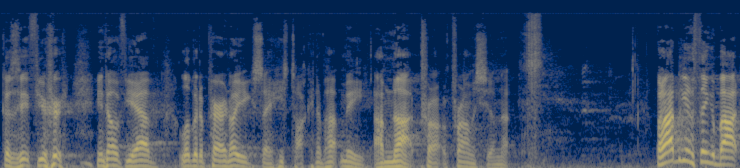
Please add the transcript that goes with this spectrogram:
because if you're, you know, if you have a little bit of paranoia, you can say, he's talking about me. I'm not. Pro- I promise you, I'm not. But I began to think about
